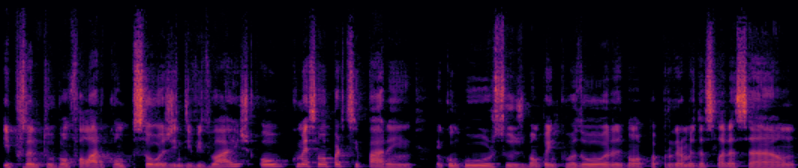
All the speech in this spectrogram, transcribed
e portanto vão falar com pessoas individuais ou começam a participar em, em concursos, vão para incubadoras, vão para programas de aceleração,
